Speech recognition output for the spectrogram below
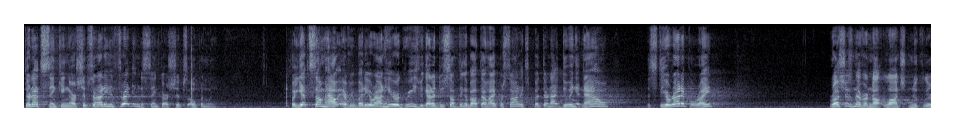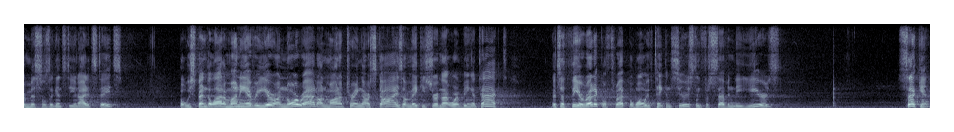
They're not sinking our ships. They're not even threatening to sink our ships openly. But yet somehow everybody around here agrees we got to do something about the hypersonics, but they're not doing it now. It's theoretical, right? Russia's never not launched nuclear missiles against the United States, but we spend a lot of money every year on NORAD, on monitoring our skies, on making sure that we're not being attacked. It's a theoretical threat, but one we've taken seriously for 70 years. Second,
